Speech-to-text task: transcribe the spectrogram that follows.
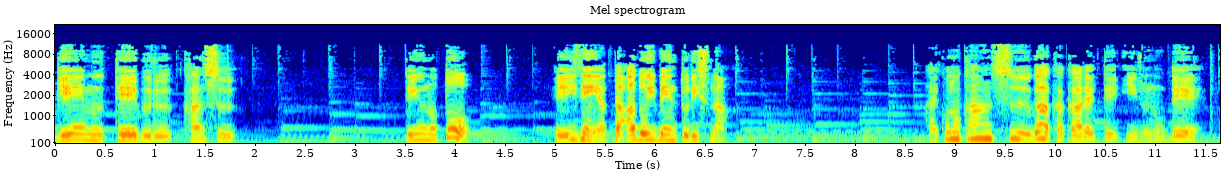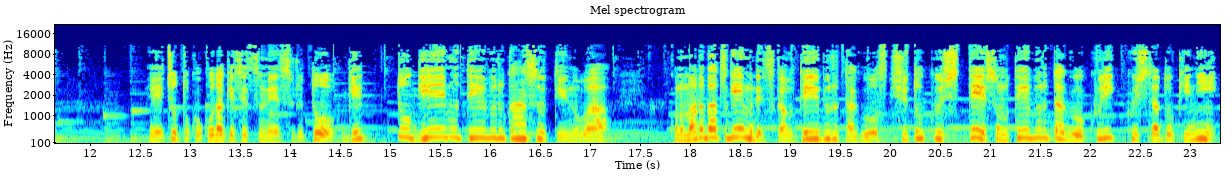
ゲームテーブル関数っていうのと、えー、以前やったアドイベントリスナー。はい、この関数が書かれているので、えー、ちょっとここだけ説明すると、get ゲームテーブル関数っていうのは、この丸抜ゲームで使うテーブルタグを取得して、そのテーブルタグをクリックしたときに、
